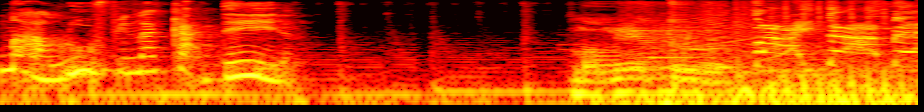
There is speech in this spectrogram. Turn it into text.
Maluf na cadeia. Momento. Vai dar merda!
